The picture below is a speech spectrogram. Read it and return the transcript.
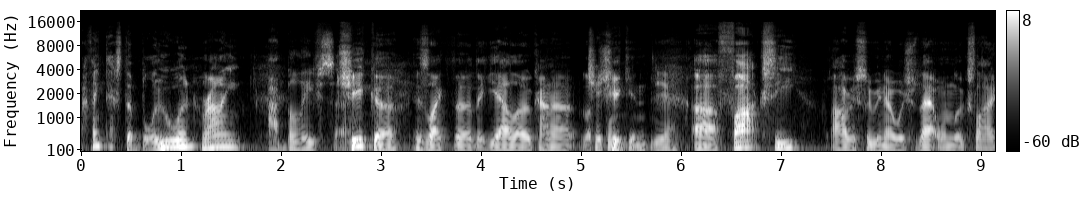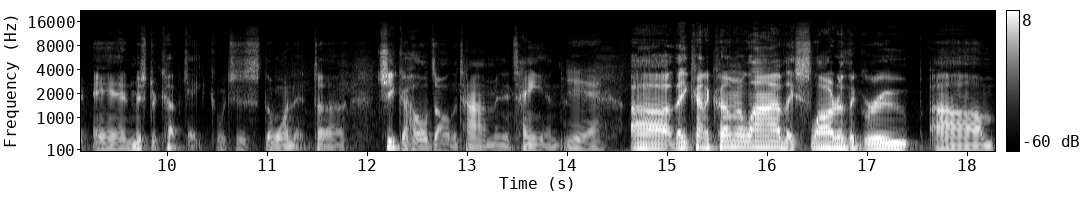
I think that's the blue one, right? I believe so. Chica is like the the yellow kind of chicken. Chicken, yeah. Uh, Foxy, obviously we know which that one looks like, and Mr. Cupcake, which is the one that uh, Chica holds all the time in its hand. Yeah. Uh, they kind of come alive. They slaughter the group, um,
